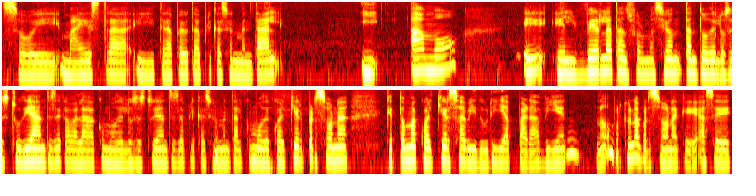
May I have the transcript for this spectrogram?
soy maestra y terapeuta de aplicación mental y amo eh, el ver la transformación tanto de los estudiantes de Kabbalah como de los estudiantes de aplicación mental, como de cualquier persona que toma cualquier sabiduría para bien, ¿no? Porque una persona que hace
